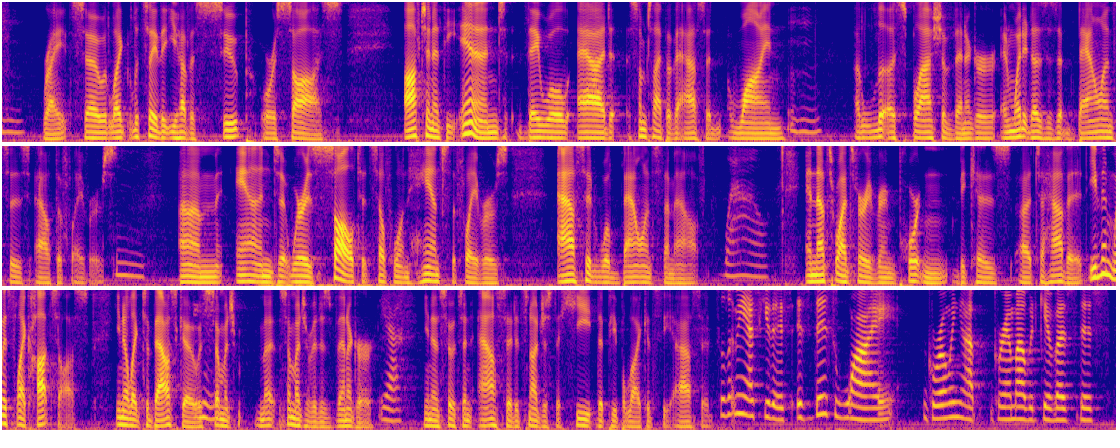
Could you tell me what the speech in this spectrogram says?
right? So, like, let's say that you have a soup or a sauce. Often at the end, they will add some type of acid, wine, a, a splash of vinegar, and what it does is it balances out the flavors. Um, and uh, whereas salt itself will enhance the flavors, acid will balance them out Wow. And that's why it's very very important because uh, to have it even with like hot sauce you know like tabasco is so much so much of it is vinegar Yeah. you know so it's an acid it's not just the heat that people like it's the acid So let me ask you this: Is this why, growing up, Grandma would give us this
